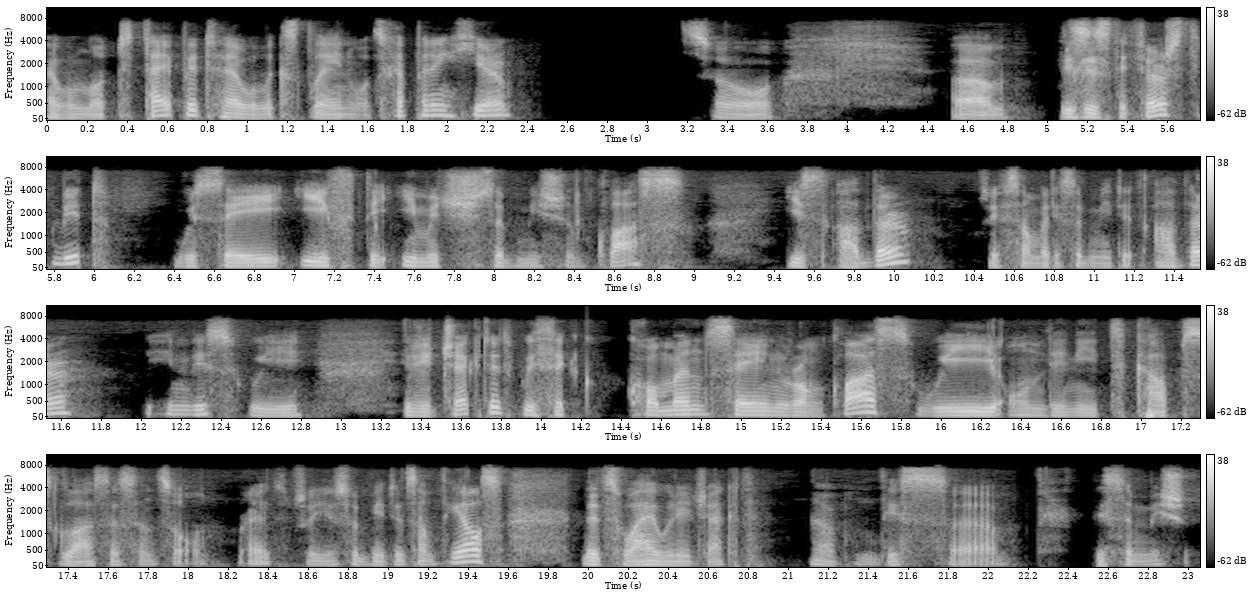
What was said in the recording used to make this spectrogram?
I will not type it. I will explain what's happening here. So um, this is the first bit we say if the image submission class is other, so if somebody submitted other in this, we reject it with a comment saying wrong class. We only need cups, glasses, and so on, right? So you submitted something else. That's why we reject uh, this, uh, this submission.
